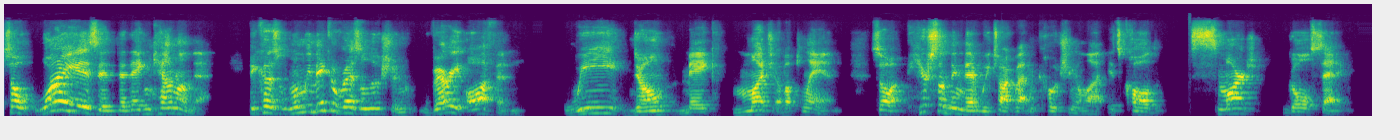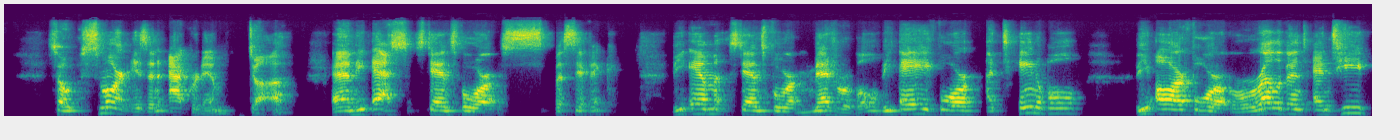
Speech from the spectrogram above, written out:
so why is it that they can count on that? Because when we make a resolution, very often we don't make much of a plan. So here's something that we talk about in coaching a lot. It's called SMART goal setting. So SMART is an acronym, duh. And the S stands for specific. The M stands for measurable. The A for attainable. The R for relevant. And T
